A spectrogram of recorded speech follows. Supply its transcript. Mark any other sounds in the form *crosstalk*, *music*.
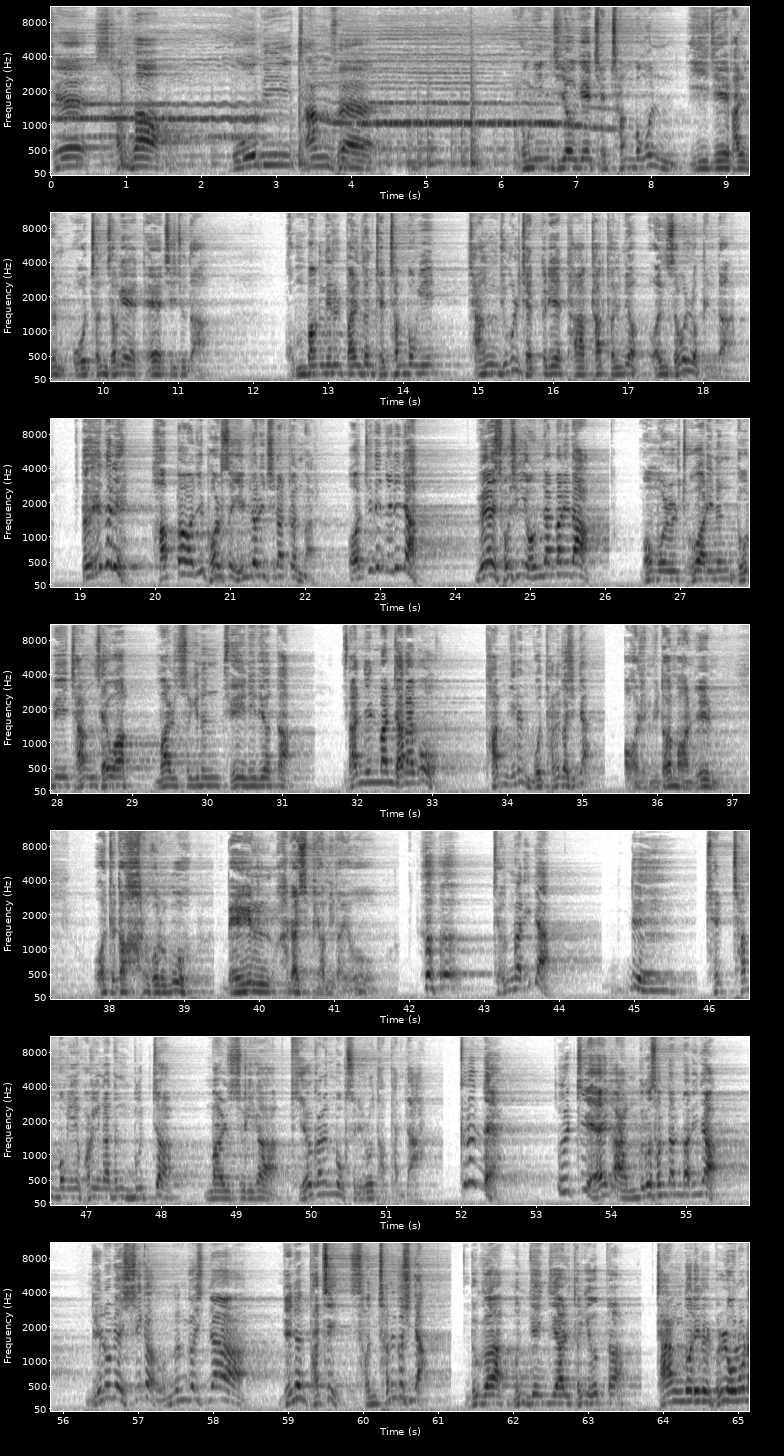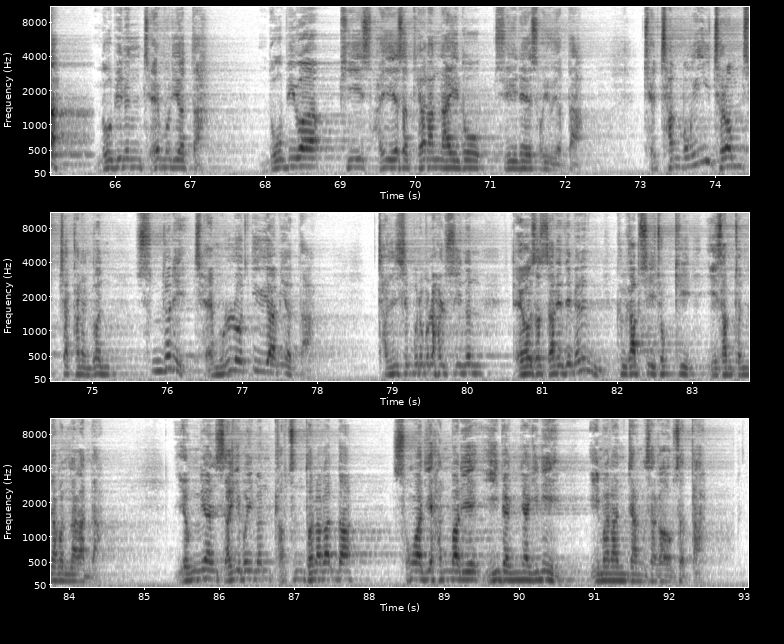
제3화 노비 장쇠 용인 지역의 제참봉은 이제 밝은 오천석의 대지주다. 곰방리를 빨던 제참봉이 장죽을 제떨이에 탁탁 털며 언성을 높인다. 너희들이 합방한 지 벌써 1년이 지났건만 어찌 된 일이냐? 왜 소식이 없단 말이다? 몸을 조아리는 노비 장세와 말숙이는 죄인이 되었다. 난 일만 잘하고 밤일은 못하는 것이냐? 아닙니다, 마님. 어쩌다 하루 거르고 매일 하다시피 합니다요. 허허, 정말이냐? 네. 최참봉이 확인하던 묻자 말숙이가 기어가는 목소리로 답한다. 그런데 어찌 애가 안 들어선단 말이냐? 네놈의 씨가 없는 것이냐? 내년 밭이 선차는 것이냐? 누가 문제인지 알 턱이 없다. 장도리를 불러오너라. 노비는 재물이었다. 노비와 비 사이에서 태어난 아이도 주인의 소유였다. 최참봉이 이처럼 집착하는 건 순전히 재물을 얻기 위함이었다. 잔심부름을 할 수 있는 대여섯 살이 되면은 그 값이 좋기 2, 3천 장은 나간다. 영리한 싹이 보이면 값은 더 나간다. 송아지 한 마리에 200냥이니 이만한 장사가 없었다.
